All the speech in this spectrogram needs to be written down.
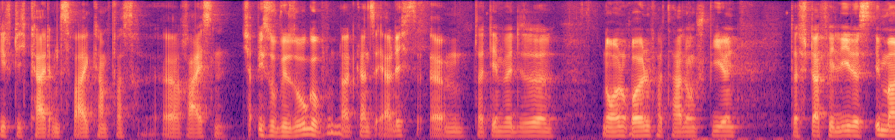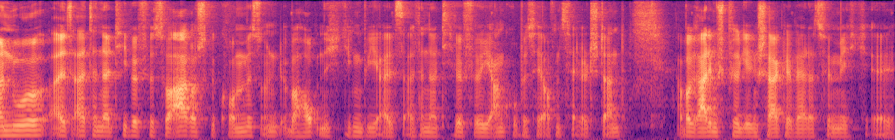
Giftigkeit im Zweikampf was äh, reißen. Ich habe mich sowieso gewundert, ganz ehrlich, ähm, seitdem wir diese neuen Rollenverteilung spielen, dass Staphylidis immer nur als Alternative für Soares gekommen ist und überhaupt nicht irgendwie als Alternative für Janko bisher auf dem Zettel stand. Aber gerade im Spiel gegen Schalke wäre das für mich äh,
